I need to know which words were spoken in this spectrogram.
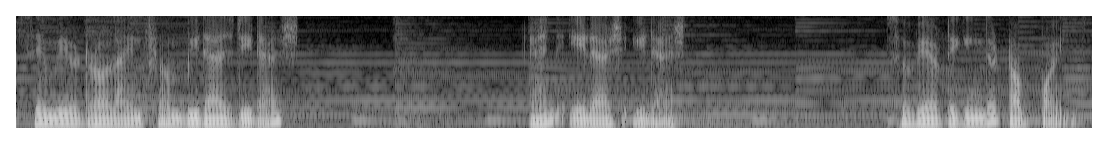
Same way you draw line from b dash d dash and a dash e dash. So we are taking the top point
